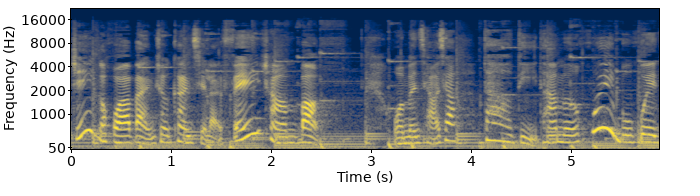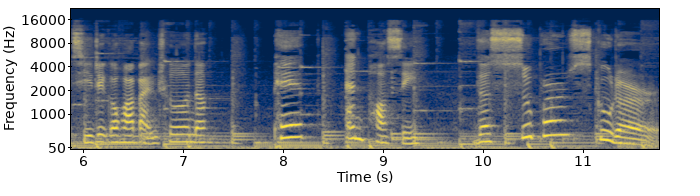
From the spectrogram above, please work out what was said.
这个滑板车看起来非常棒。我们瞧瞧，到底他们会不会骑这个滑板车呢？Pip and Posy, the super scooter.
